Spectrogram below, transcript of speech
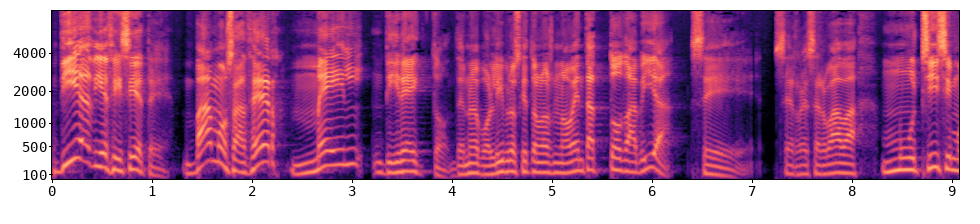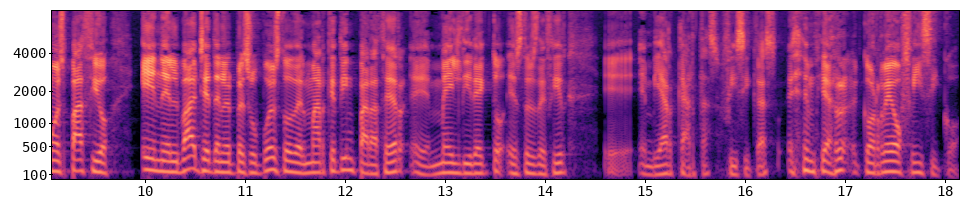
Día 17. Vamos a hacer mail directo. De nuevo, libros escritos en los 90 todavía se, se reservaba muchísimo espacio en el budget, en el presupuesto del marketing para hacer eh, mail directo, esto es decir, eh, enviar cartas físicas, enviar correo físico.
